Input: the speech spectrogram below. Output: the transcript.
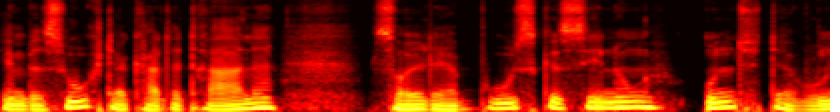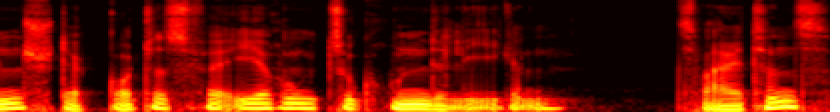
Dem Besuch der Kathedrale soll der Bußgesinnung und der Wunsch der Gottesverehrung zugrunde liegen. Zweitens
